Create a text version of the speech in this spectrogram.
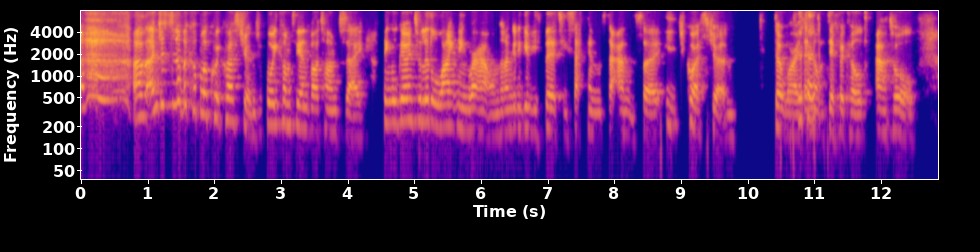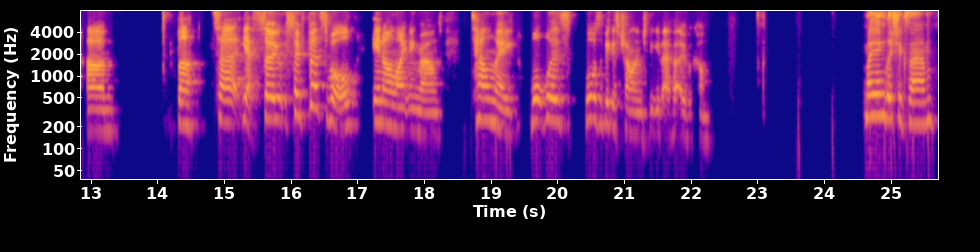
um, and just another couple of quick questions before we come to the end of our time today. I think we'll go into a little lightning round, and I'm going to give you 30 seconds to answer each question. Don't worry, okay. they're not difficult at all. Um, but uh, yes, so so first of all, in our lightning round, tell me what was what was the biggest challenge that you've ever overcome? My English exam.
